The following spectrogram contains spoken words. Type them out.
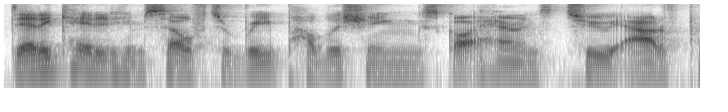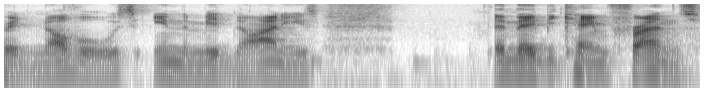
dedicated himself to republishing Scott Heron's two out of print novels in the mid 90s, and they became friends.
